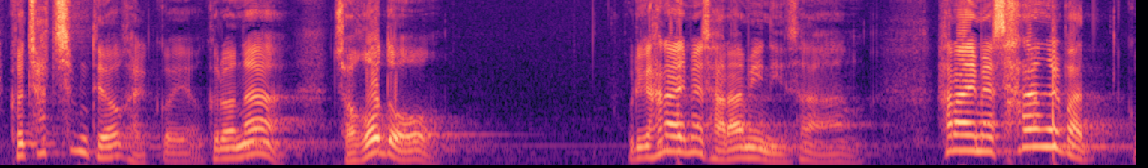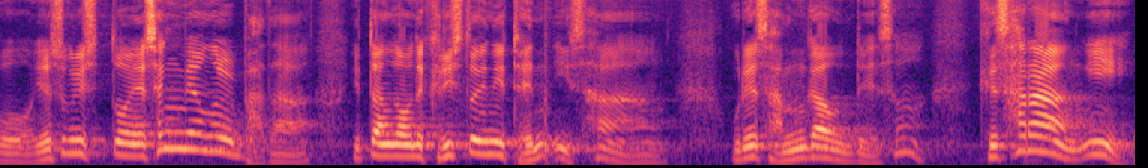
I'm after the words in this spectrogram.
그건 차츰 되어 갈 거예요. 그러나 적어도 우리가 하나님의 사람인 이상 하나님의 사랑을 받고 예수 그리스도의 생명을 받아 이 땅 가운데 그리스도인이 된 이상 우리의 삶 가운데서 그 사랑이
